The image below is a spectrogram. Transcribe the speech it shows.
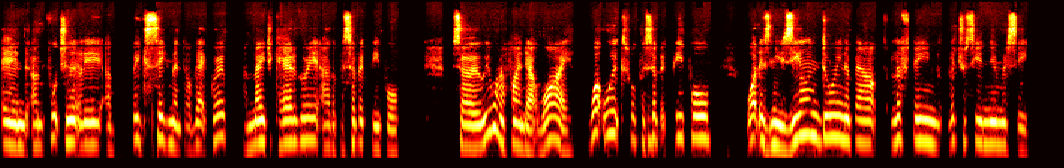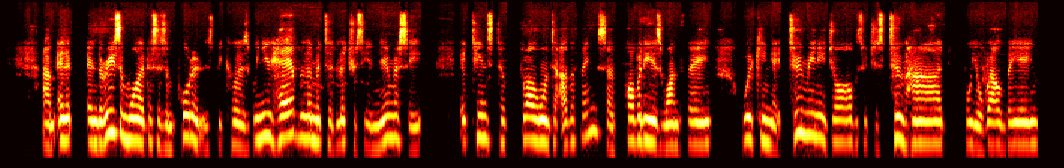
And unfortunately, a big segment of that group, a major category, are the Pacific people. So we want to find out why. What works for Pacific people? What is New Zealand doing about lifting literacy and numeracy? Um, and, it, and the reason why this is important is because when you have limited literacy and numeracy, it tends to flow onto other things. So poverty is one thing, working at too many jobs, which is too hard for your well-being.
